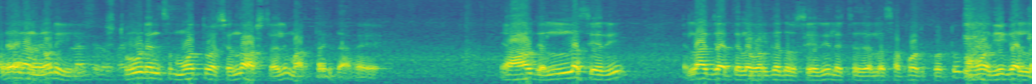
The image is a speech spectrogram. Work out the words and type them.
ಅದೇ ನಾನು ನೋಡಿ ಸ್ಟೂಡೆಂಟ್ಸ್ ಮೂವತ್ತು ವರ್ಷದಿಂದ ಹಾಸ್ಟೆಲಲ್ಲಿ ಮಾಡ್ತಾ ಇದ್ದಾರೆ. ಯಾವುದೆಲ್ಲ ಸೇರಿ, ಎಲ್ಲ ಜಾತಿ, ಎಲ್ಲ ವರ್ಗದವರು ಸೇರಿ ಲೆಕ್ಚರ್ ಎಲ್ಲ ಸಪೋರ್ಟ್ ಕೊಟ್ಟು ಈಗಲ್ಲ,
